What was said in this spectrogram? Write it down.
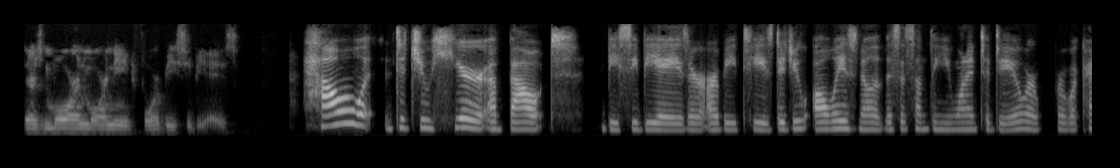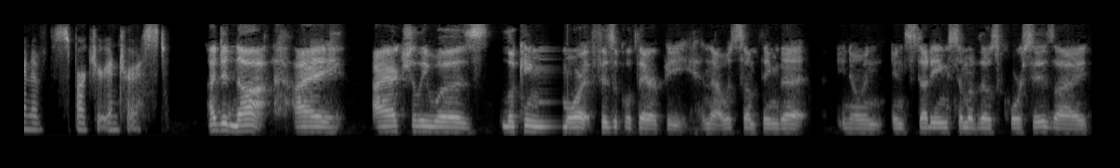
there's more and more need for bcbas how did you hear about BCBAs or RBTs, did you always know that this is something you wanted to do or, or what kind of sparked your interest? I did not. I I actually was looking more at physical therapy and that was something that, you know, in, in studying some of those courses, I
